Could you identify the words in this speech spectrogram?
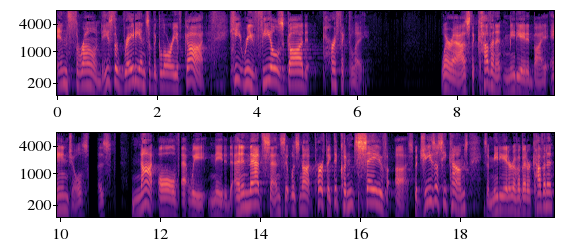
enthroned. He's the radiance of the glory of God. He reveals God perfectly. Whereas the covenant mediated by angels was not all that we needed. And in that sense, it was not perfect. It couldn't save us. But Jesus, He comes, He's a mediator of a better covenant.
